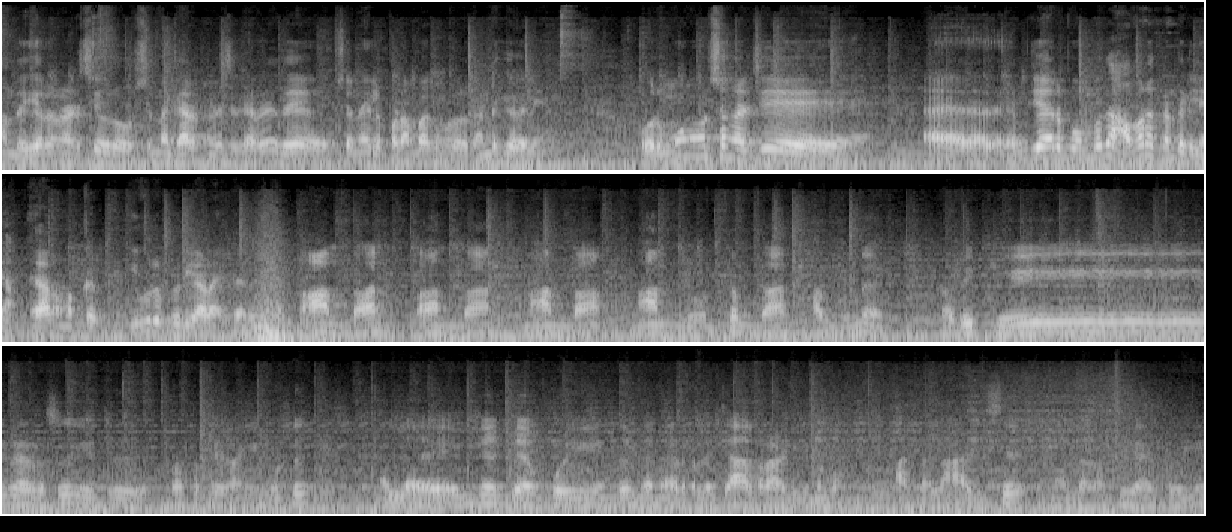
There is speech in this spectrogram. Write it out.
அந்த ஹீரோ நடித்து ஒரு ஒரு சின்ன கேரக்டர் நடிச்சிருக்காரு. இதே சென்னையில் படம் பார்க்கும்போது அவர் கண்டுக்கவே இல்லையா? ஒரு மூணு வருஷம் கழிச்சு அஹ், எம்ஜிஆர் போகும்போது அவரை கண்டுக்கலையாம் யார் மக்கள்? இவர் பெரிய ஆளாயிட்டாரு. தான் தான் தான் தான் நான் தான் நான் ஒட்டம்தான் அப்படின்னு கவி பேரரசு என்று பட்டத்தை வாங்கி கொண்டு அதில் எங்கெங்கே போய் எந்தெந்த நேரத்தில் ஜாலரா அடிக்கணுமோ அதெல்லாம் அடித்து நல்ல வசதியாக இருக்கிறீங்க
